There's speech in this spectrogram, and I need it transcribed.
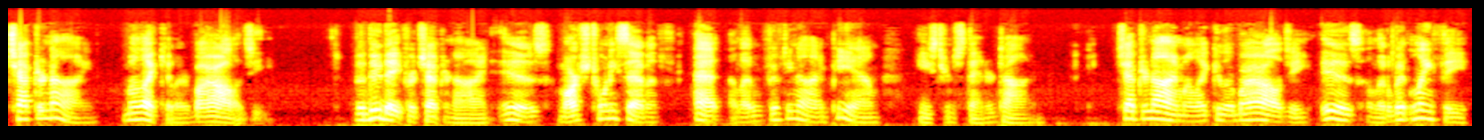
Chapter 9, Molecular Biology. The due date for Chapter 9 is March 27th at 11:59 p.m. Eastern Standard Time. Chapter 9, Molecular Biology, is a little bit lengthy,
